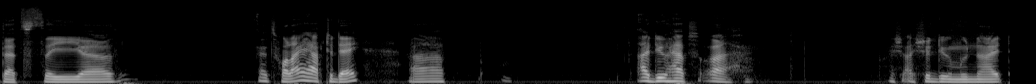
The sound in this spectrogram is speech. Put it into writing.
That's the. Uh, that's what I have today. Uh, I do have. Uh, I, sh- I should do Moon Knight.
